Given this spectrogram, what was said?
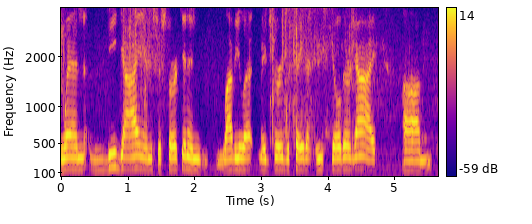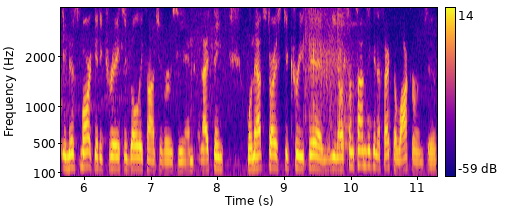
when the guy in Shesterkin and Laviolette made sure to say that he's still their guy. Um, in this market, it creates a goalie controversy, and, and I think when that starts to creep in, you know, sometimes it can affect the locker room too.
